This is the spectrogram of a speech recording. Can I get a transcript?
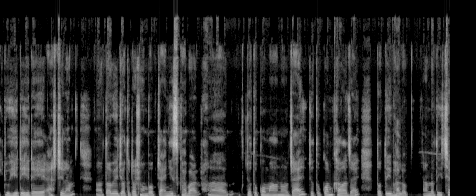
একটু হেঁটে, হেঁটে আসছিলাম। তবে যতটা সম্ভব চাইনিজ খাবার যত কমানো যায়, যত কম খাওয়া যায় ততই ভালো। আমরা তো ইচ্ছা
